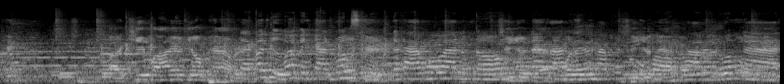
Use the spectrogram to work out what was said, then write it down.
Okay. Uh, keep eye on your แต่ parent. ก็ถือว่าเป็นการร่วมสนุกนะคะ เพราะว่าน้องๆ See your น่า dad รัก over there? นะคะเพื่อน See ผู้ your ปกครอง dad พา over มา there? ร่วมงาน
